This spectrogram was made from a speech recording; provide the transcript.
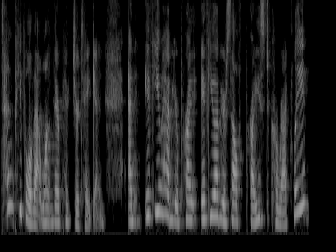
10 people that want their picture taken and if you have your price if you have yourself priced correctly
